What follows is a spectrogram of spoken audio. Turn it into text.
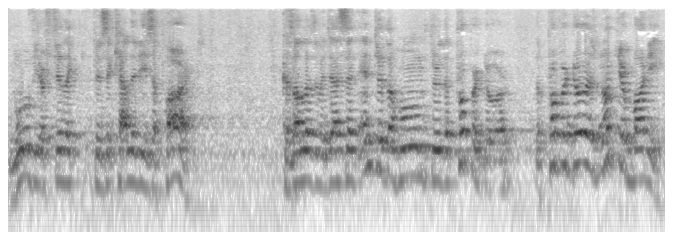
move your physicalities apart. Because Allah said, enter the home through the proper door. The proper door is not your body.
